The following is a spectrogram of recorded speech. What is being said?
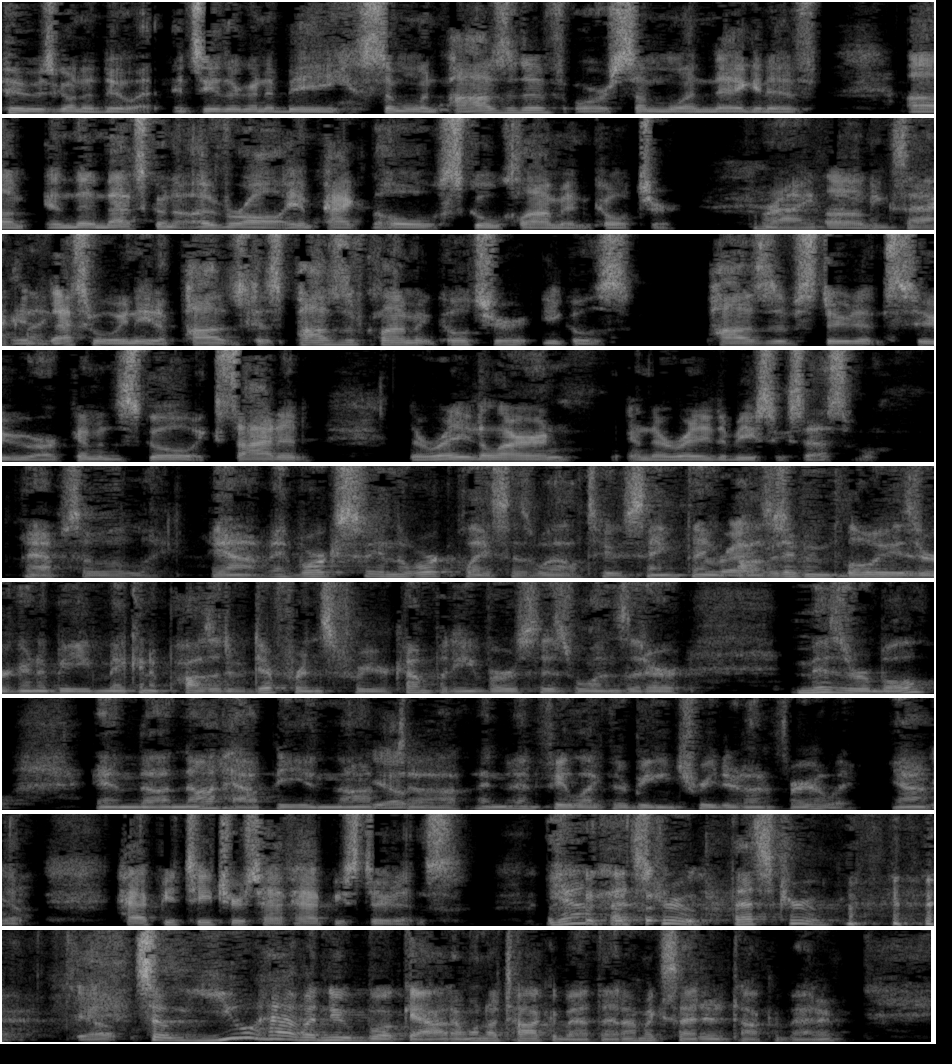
who is going to do it? It's either going to be someone positive or someone negative, um, and then that's going to overall impact the whole school climate and culture. Right. Um, exactly. And that's what we need a positive because positive climate culture equals positive students who are coming to school excited they're ready to learn and they're ready to be successful. Absolutely. Yeah. It works in the workplace as well, too. Same thing. Correct. Positive employees are going to be making a positive difference for your company versus ones that are miserable and uh, not happy and not yep. uh, and, and feel like they're being treated unfairly. Yeah. Yep. Happy teachers have happy students. yeah, that's true. That's true. yep. So you have a new book out. I want to talk about that. I'm excited to talk about it.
